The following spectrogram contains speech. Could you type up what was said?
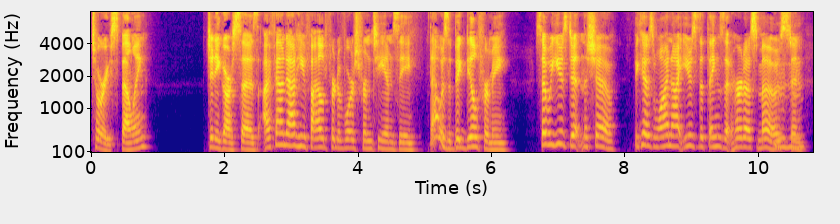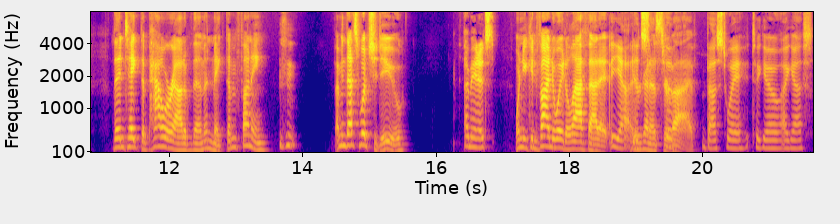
Tori Spelling. Jennie Garth says, I found out he filed for divorce from TMZ. That was a big deal for me. So we used it in the show. Because why not use the things that hurt us most and mm-hmm. then take the power out of them and make them funny? I mean, that's what you do. I mean it's When you can find a way to laugh at it, yeah, you're going to survive. best way to go, I guess.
